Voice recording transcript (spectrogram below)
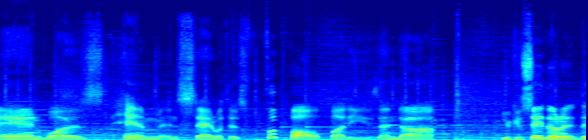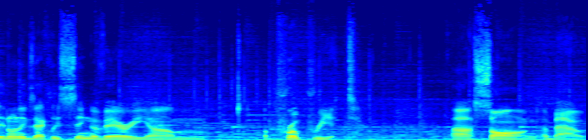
and was him instead with his football buddies. And uh, you could say they don't they don't exactly sing a very um, appropriate uh, song about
